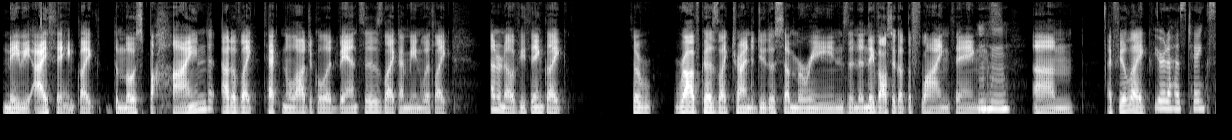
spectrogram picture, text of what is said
maybe I think, like the most behind out of like technological advances. Like, I mean, with like, I don't know if you think like, so Ravka's like trying to do the submarines, and then they've also got the flying things. Mhm. Um, I feel like Fjerda has tanks.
